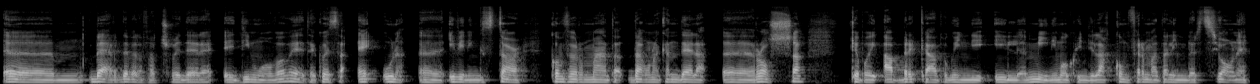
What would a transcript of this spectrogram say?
ehm, verde, ve la faccio vedere e di nuovo, vedete questa è una eh, Evening Star confermata da una candela eh, rossa che poi ha breccato quindi il minimo, quindi l'ha confermata l'inversione.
